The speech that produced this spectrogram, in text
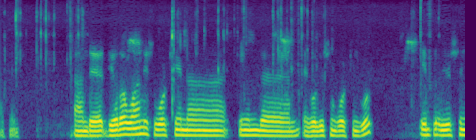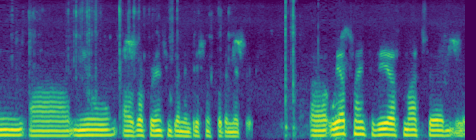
I think. And the the other one is working uh, in the evolution working group, in producing uh, new uh, reference implementations for the metrics. Uh, we are trying to be as much, um,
